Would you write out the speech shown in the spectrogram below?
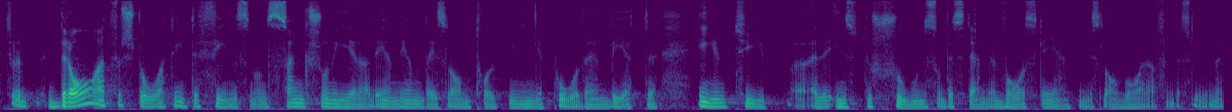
Jag tror det är bra att förstå att det inte finns någon sanktionerad en enda islamtolkning, inget påveämbete, ingen typ eller institution som bestämmer vad ska egentligen islam vara för muslimer.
